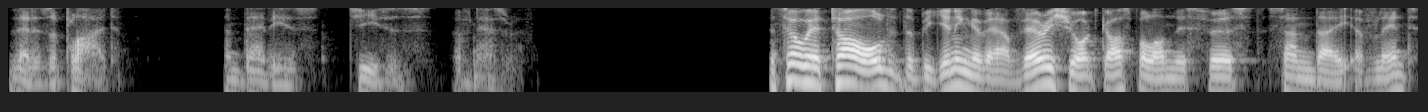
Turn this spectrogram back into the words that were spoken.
that is applied, and that is Jesus of Nazareth. And so we're told at the beginning of our very short Gospel on this first Sunday of Lent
